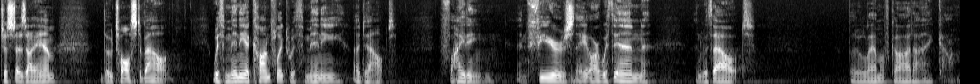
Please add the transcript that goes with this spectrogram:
Just as I am, though tossed about, with many a conflict, with many a doubt, fighting and fears, they are within and without. But, O Lamb of God, I come.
